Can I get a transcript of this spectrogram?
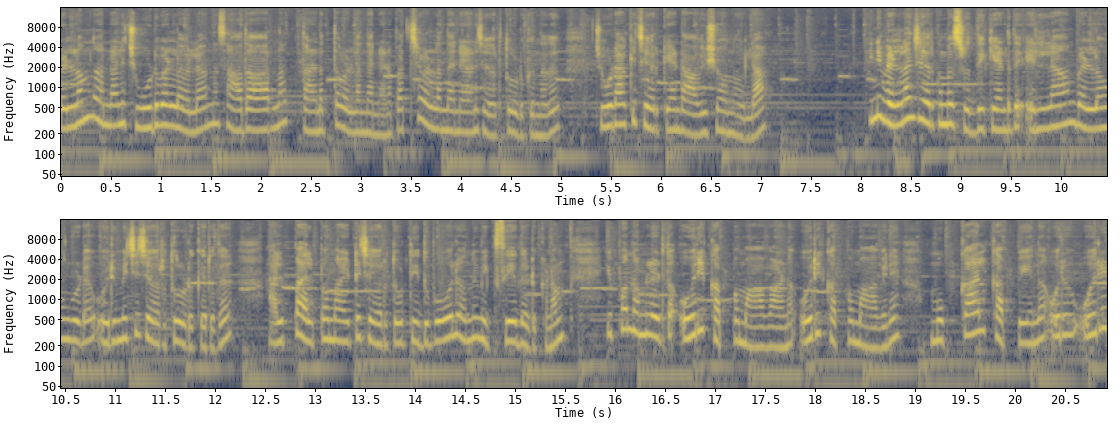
വെള്ളം എന്ന് പറഞ്ഞാൽ ചൂടുവെള്ളമല്ല എന്നാൽ സാധാരണ തണുത്ത വെള്ളം തന്നെയാണ് പച്ചവെള്ളം തന്നെയാണ് ചേർത്ത് കൊടുക്കുന്നത്. ചൂടാക്കി ചേർക്കേണ്ട ആവശ്യമൊന്നുമില്ല. ഇനി വെള്ളം ചേർക്കുമ്പോൾ ശ്രദ്ധിക്കേണ്ടത് എല്ലാം വെള്ളവും കൂടെ ഒരുമിച്ച് ചേർത്ത് കൊടുക്കരുത്. അല്പം അല്പമായിട്ട് ചേർത്ത് കൊടുത്ത് ഇതുപോലെ ഒന്ന് മിക്സ് ചെയ്തെടുക്കണം. ഇപ്പോൾ നമ്മളെടുത്ത ഒരു കപ്പ് മാവാണ്. ഒരു കപ്പ് മാവിന് മുക്കാൽ കപ്പിൽ നിന്ന് ഒരു ഒരു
